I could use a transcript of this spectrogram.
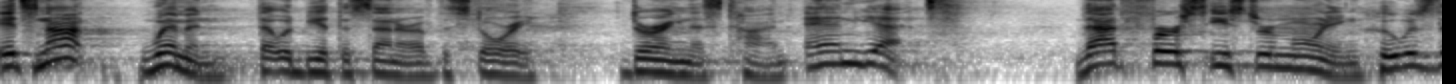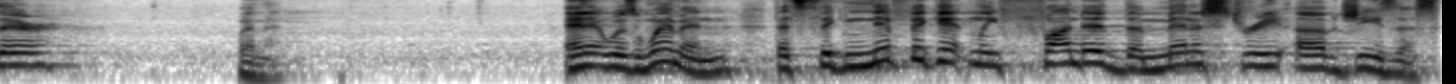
it's not women that would be at the center of the story during this time. And yet, that first Easter morning, who was there? Women. And it was women that significantly funded the ministry of Jesus.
